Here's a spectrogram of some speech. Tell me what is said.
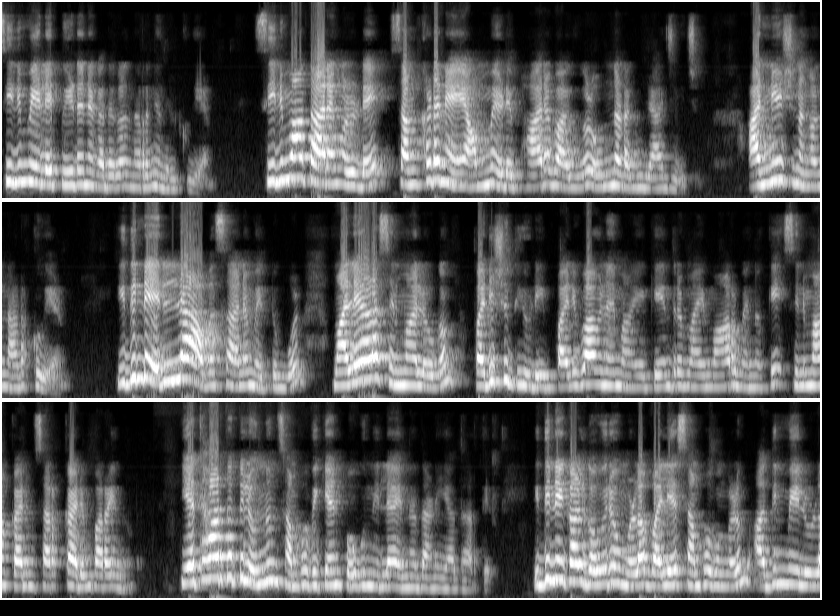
സിനിമയിലെ പീഡന കഥകൾ നിറഞ്ഞു നിൽക്കുകയാണ്. സിനിമാ താരങ്ങളുടെ സംഘടനയായ അമ്മയുടെ ഭാരവാഹികൾ ഒന്നടങ്കം രാജിവെച്ചു. അന്വേഷണങ്ങൾ നടക്കുകയാണ്. ഇതിന്റെ എല്ലാ അവസാനം എത്തുമ്പോൾ മലയാള സിനിമാ ലോകം പരിശുദ്ധിയുടെയും പരിപാവനമായ കേന്ദ്രമായി മാറുമെന്നൊക്കെ സിനിമാക്കാരും സർക്കാരും പറയുന്നുണ്ട്. യഥാർത്ഥത്തിൽ ഒന്നും സംഭവിക്കാൻ പോകുന്നില്ല എന്നതാണ് യാഥാർത്ഥ്യം. ഇതിനേക്കാൾ ഗൗരവമുള്ള വലിയ സംഭവങ്ങളും അതിന്മേലുള്ള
